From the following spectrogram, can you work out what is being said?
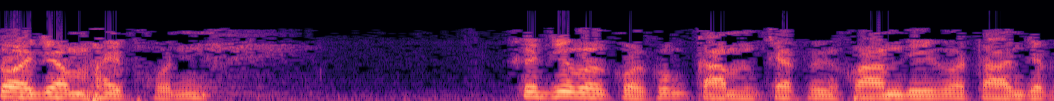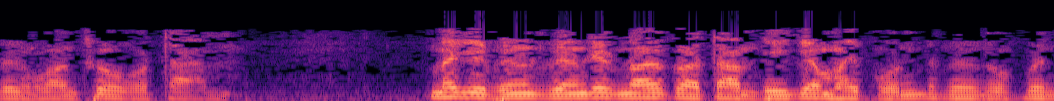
ก็ย่อมให้ผล ขึ้นที่ว่ากฎของกรรม จะเป็นความดีก็ตามจะเป็นความชั่วก็ตาม ไม่ใช่เพียงเพียงเล็กน้อยก็ตามที่ย่อมให้ผลเป็นเป็น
